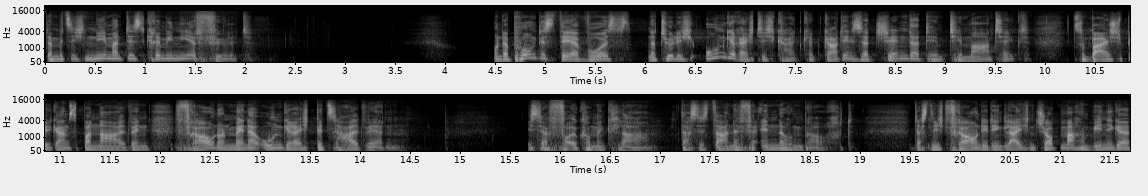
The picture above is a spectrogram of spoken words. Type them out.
Damit sich niemand diskriminiert fühlt. Und der Punkt ist der, wo es natürlich Ungerechtigkeit gibt, gerade in dieser Gender-Thematik. Zum Beispiel, ganz banal, wenn Frauen und Männer ungerecht bezahlt werden, ist ja vollkommen klar, dass es da eine Veränderung braucht. Dass nicht Frauen, die den gleichen Job machen, weniger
